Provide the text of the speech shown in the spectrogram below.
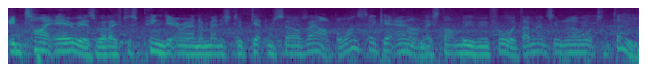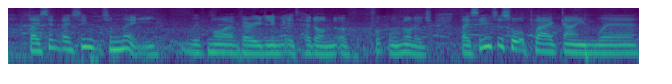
in tight areas where they've just pinged it around and managed to get themselves out. But once they get out and they start moving forward, they don't seem to know what to do. They seem, they seem to me, with my very limited head on of football knowledge, they seem to sort of play a game where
